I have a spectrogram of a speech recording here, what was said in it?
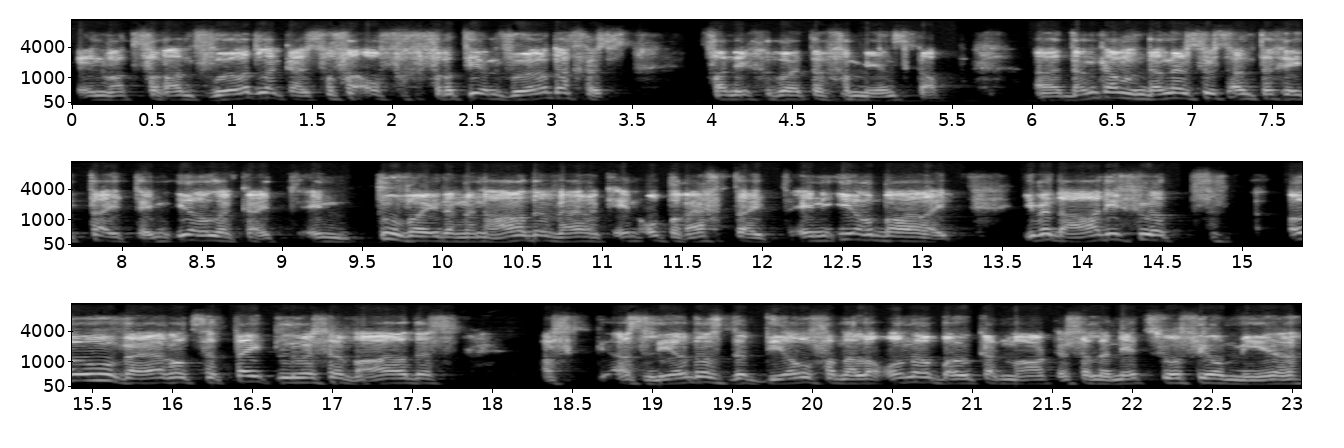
en wat verantwoordelik is of, of verteenwoordig is van die groter gemeenskap. Uh dink aan dinge soos integriteit en eerlikheid en toewyding en harde werk en opregtheid en eerbaarheid. Jy weet daardie soort ou wêreldse tydlose waardes as as leerders dit deel van hulle onderbou kan maak, is hulle net soveel meer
